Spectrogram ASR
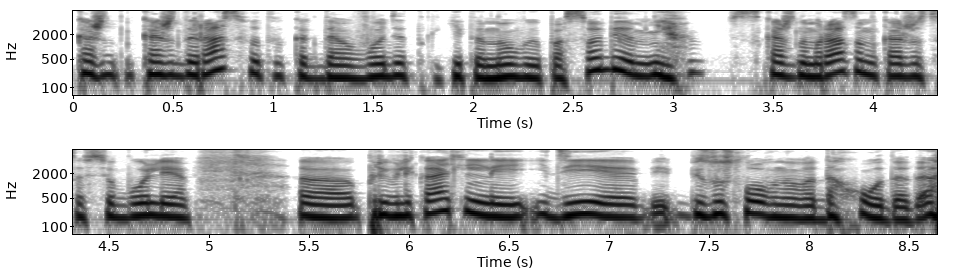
каждый, каждый раз, вот, когда вводят какие-то новые пособия, мне с каждым разом кажется все более э, привлекательной идея безусловного дохода, да?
